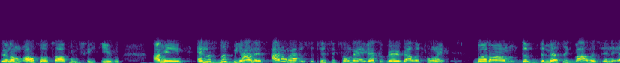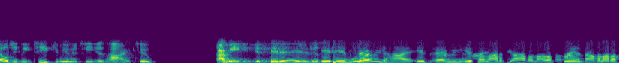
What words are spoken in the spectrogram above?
then I'm also talking to you. I mean, and let's let's be honest. I don't have the statistics on that, that's a very valid point. But um, the domestic violence in the LGBT community is high too. I mean, it, it is. It is very high. It's. I mean, it's a lot of. You I have a lot of friends. I have a lot of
